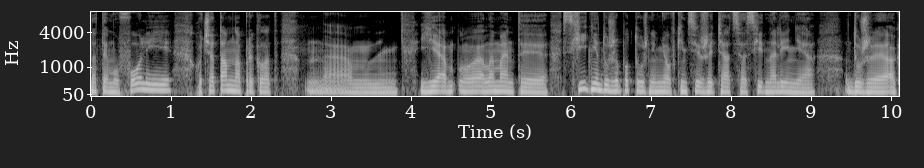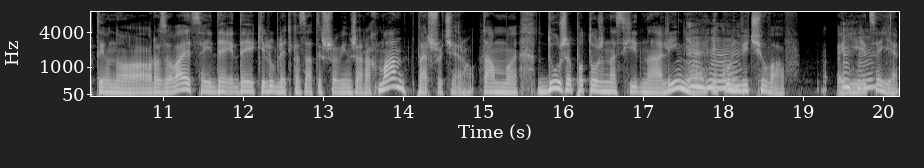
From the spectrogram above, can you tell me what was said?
на тему фолії. Хоча там, наприклад, ем, є елементи східні, дуже потужні. В нього в кінці життя ця східна лінія дуже активно розвивається, і деякі люблять казати, що він же Рахман в першу чергу чергу. Там е, дуже потужна східна лінія, угу. яку він відчував. І угу. це є.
